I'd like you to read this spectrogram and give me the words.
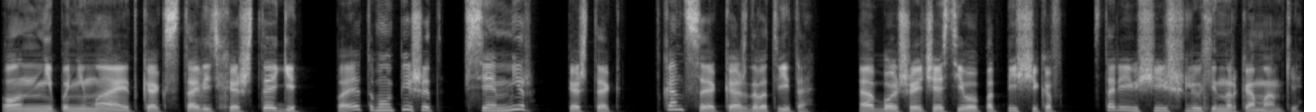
Он не понимает, как ставить хэштеги, поэтому пишет «Всем мир» хэштег в конце каждого твита а большая часть его подписчиков — стареющие шлюхи-наркоманки.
